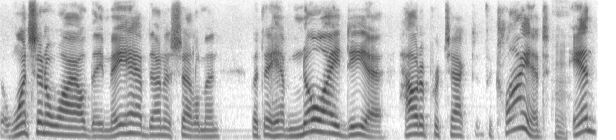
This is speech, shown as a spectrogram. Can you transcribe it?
Once in a while, they may have done a settlement, but they have no idea how to protect the client hmm. and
